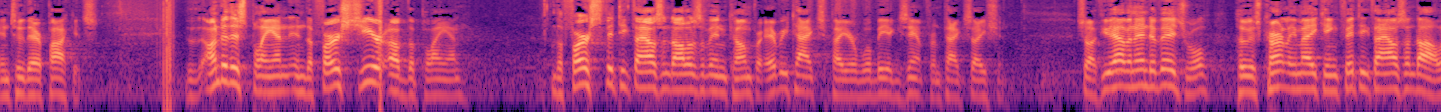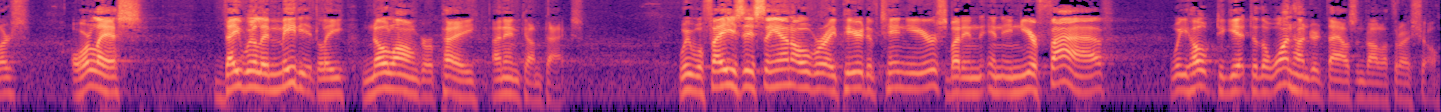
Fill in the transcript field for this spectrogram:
into their pockets. Under this plan, in the first year of the plan, the first $50,000 of income for every taxpayer will be exempt from taxation. So if you have an individual who is currently making $50,000 or less, they will immediately no longer pay an income tax. We will phase this in over a period of 10 years, but in, in, in year five, we hope to get to the $100,000 threshold.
